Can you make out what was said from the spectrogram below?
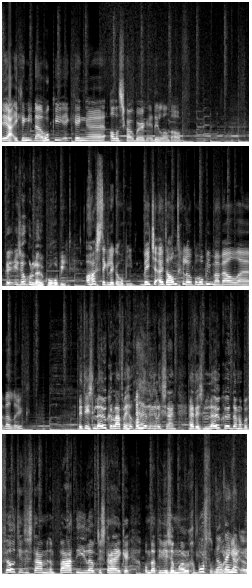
ja, ik ging niet naar hockey. Ik ging alle schouwburgen in Nederland af. Is ook een leuke hobby. Hartstikke leuke hobby. Beetje uit de hand gelopen hobby, maar wel, wel leuk. Het is leuker, laten we heel, gewoon heel eerlijk zijn. Het is leuker dan op een veldje te staan met een paard die je loopt te strijken. Omdat hij weer zo mooi geborsteld moet Dat worden. denk ja, ik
